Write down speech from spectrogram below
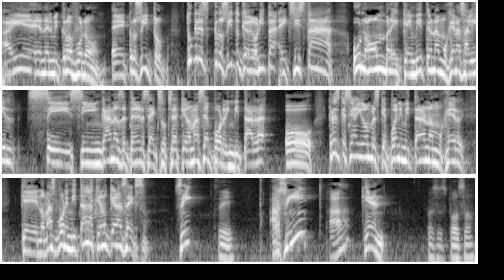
Ahí en el micrófono. Eh, Crucito. ¿Tú crees, Crucito, que ahorita exista un hombre que invite a una mujer a salir si- sin ganas de tener sexo? O sea, que nomás sea por invitarla. ¿O crees que sí hay hombres que pueden invitar a una mujer que nomás por invitarla que no quieran sexo? ¿Sí? Sí. ¿Ah, sí? ¿Ah? ¿Quién? Pues su esposo.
